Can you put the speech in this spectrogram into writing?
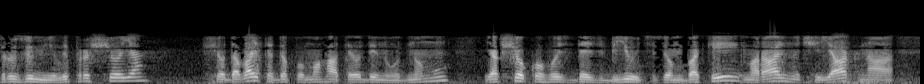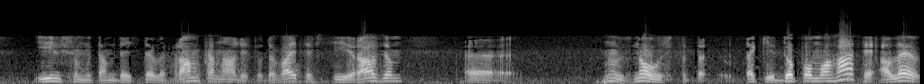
зрозуміли, про що я. Що давайте допомагати один одному. Якщо когось десь б'ють зомбаки, морально чи як на іншому там десь телеграм-каналі, то давайте всі разом, е, ну, знову ж таки, допомагати, але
